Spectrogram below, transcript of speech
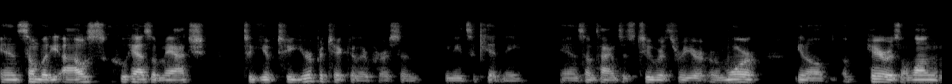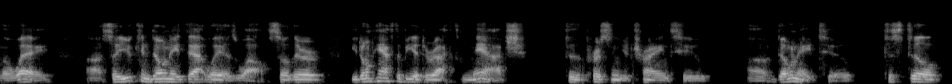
and somebody else who has a match to give to your particular person who needs a kidney. And sometimes it's two or three or, or more, you know, pairs along the way. Uh, so you can donate that way as well. So there, you don't have to be a direct match to the person you're trying to uh, donate to to still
